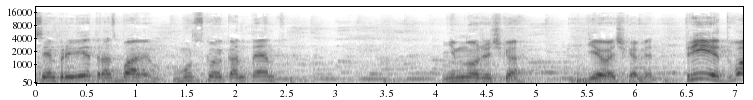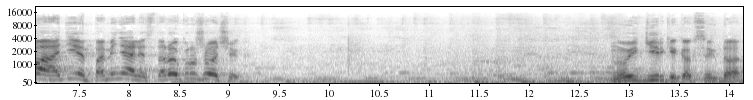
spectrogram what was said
Всем привет! Разбавим мужской контент немножечко девочками. Три, два, один, поменялись, второй кружочек. Ну и гирьки, как всегда.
